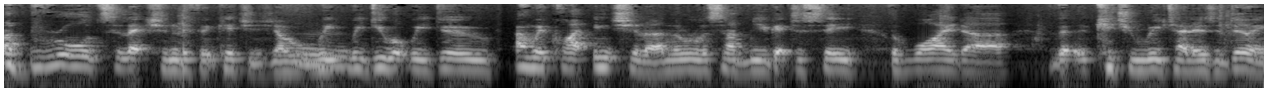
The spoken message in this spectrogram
a broad selection of different kitchens. You know, mm. we, we do what we do, and we're quite insular, and then all of a sudden you get to see the wider the kitchen retailers are doing.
